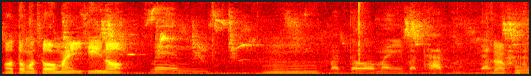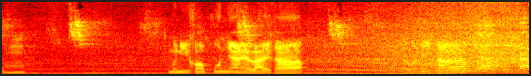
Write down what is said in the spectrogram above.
เอาต้องมาต่อใหม่อีกที่เนาะแม่นอืมบัตรต่อไหมบัตรทักจังครับผมมือนี้ขอบคุณย่ายหลายๆครับ สวัสดีครับ จ้า ค่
